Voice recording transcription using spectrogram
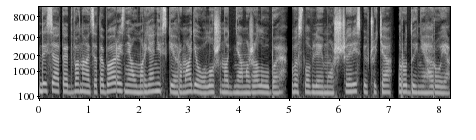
10-12 березня у Мар'янівській громаді оголошено днями жалоби. Висловлюємо щирі співчуття родині героя.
